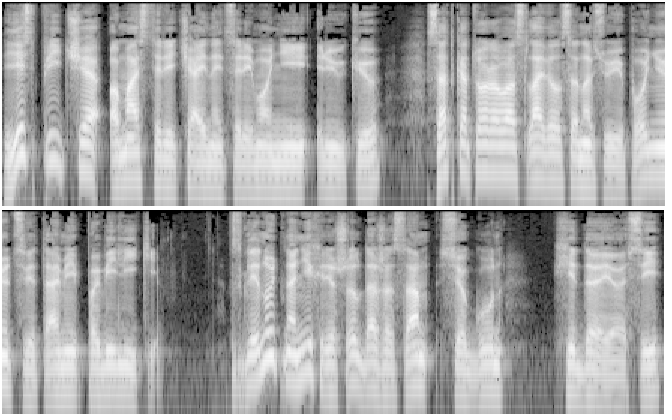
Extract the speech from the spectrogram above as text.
Есть притча о мастере чайной церемонии Рюкю, сад которого славился на всю Японию цветами повелики. Взглянуть на них решил даже сам сёгун Хидеоси.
